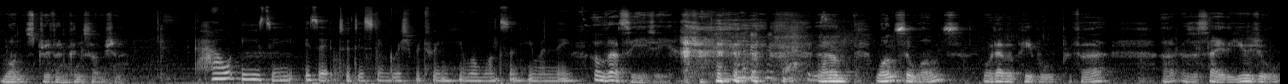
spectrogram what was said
wants-driven consumption. How easy is it to distinguish between human wants and human needs? Oh, that's easy. um, wants are wants, whatever people prefer uh, as I say, the usual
